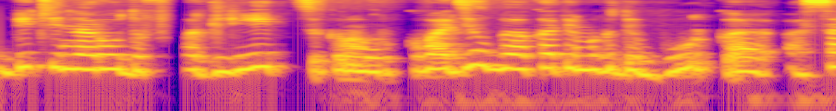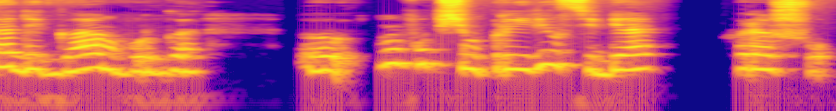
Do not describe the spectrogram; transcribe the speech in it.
битве народов под Лейпцигом, руководил блокадой Магдебурга, осадой Гамбурга. Э, ну, в общем, проявил себя хорошо.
